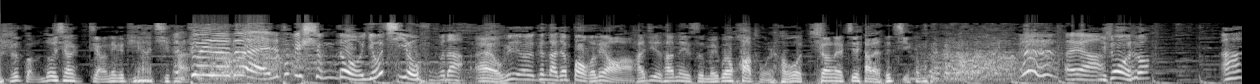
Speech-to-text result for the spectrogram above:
师怎么都像讲那个《天下奇谈》。对对对，就特别生动，有起有伏的。哎，我跟你跟大家爆个料啊，还记得他那次没关话筒，然后商量接下来的节目。哎呀，你说我说，啊，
